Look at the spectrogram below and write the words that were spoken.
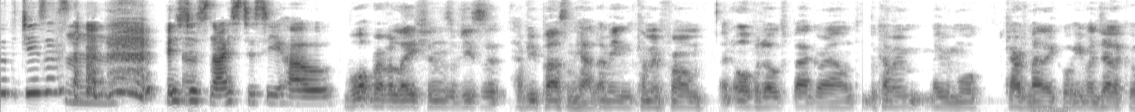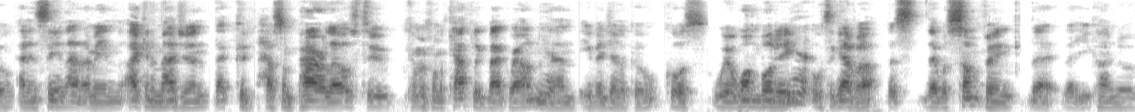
with Jesus? Mm. it's Yeah. just nice to see how. What revelations of Jesus have you personally had? I mean, coming from an Orthodox background, becoming maybe more charismatic or evangelical. And in seeing that, I mean, I can imagine that could have some parallels to coming from a Catholic background Yeah. and evangelical. Of course, we're one body Yeah. altogether, but there was something that, that you kind of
